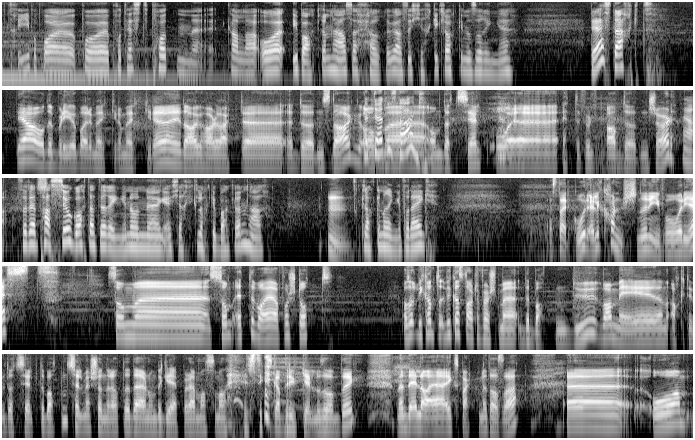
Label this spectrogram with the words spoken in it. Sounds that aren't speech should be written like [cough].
dag tre på, på, på protestpodden, Kalla. Og i bakgrunnen her så hører vi altså kirkeklokkene som ringer. Det er sterkt. Ja, og det blir jo bare mørkere og mørkere. I dag har det vært eh, dødens dag om, dødens dag. eh, om dødshjelp, og eh, etterfulgt av døden sjøl. Ja, så det passer jo godt at det ringer noen eh, kirkeklokker i bakgrunnen her. Mm. Klokken ringer for deg. Det er sterke ord. Eller kanskje den ringer for vår gjest, som, eh, som etter hva jeg har forstått Altså, vi, kan, vi kan starte først med debatten. Du var med i den aktive dødshjelp-debatten, selv om jeg skjønner at det er noen begreper der man, som man [laughs] helst ikke skal bruke. eller noe sånt. ting. Men det lar jeg ekspertene ta seg av. Uh, og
